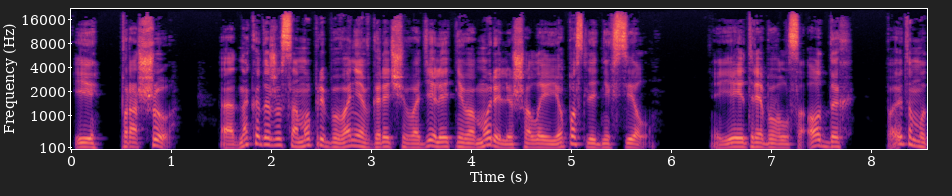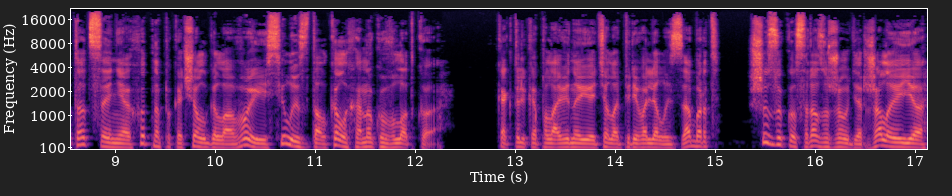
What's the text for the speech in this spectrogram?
и «Прошу». Однако даже само пребывание в горячей воде летнего моря лишало её последних сил. Ей требовался отдых, поэтому Тация неохотно покачал головой и силой затолкал Ханоку в лодку. Как только половина её тела перевалилась за борт, Шизуку сразу же удержала её,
